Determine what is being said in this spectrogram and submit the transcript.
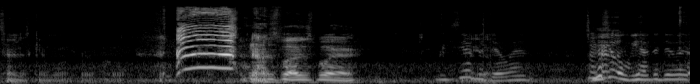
Turn this camera on for a cool. No, just play, just play. You see have to deal with. You see what we have to deal with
